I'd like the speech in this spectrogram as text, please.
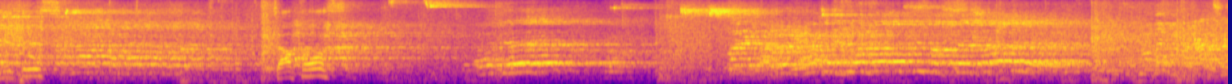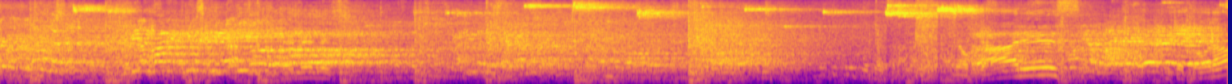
Μίτης. Τσάφος. Ελένης. Νεοχάρης. Και τώρα.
